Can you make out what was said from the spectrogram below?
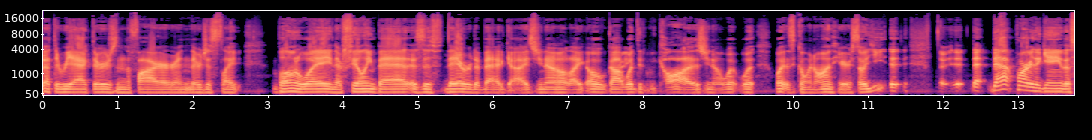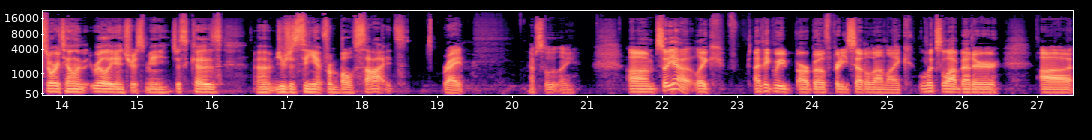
at the reactors and the fire, and they're just like blown away, and they're feeling bad as if they were the bad guys, you know, like oh god, right. what did we cause? You know, what what what is going on here? So you, it, it, that that part of the game, the storytelling, really interests me, just because um, you're just seeing it from both sides. Right. Absolutely. Um, so yeah, like I think we are both pretty settled on like looks a lot better. Uh,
